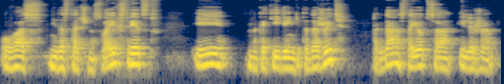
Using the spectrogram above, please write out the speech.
у вас недостаточно своих средств, и на какие деньги тогда жить, тогда остается или же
